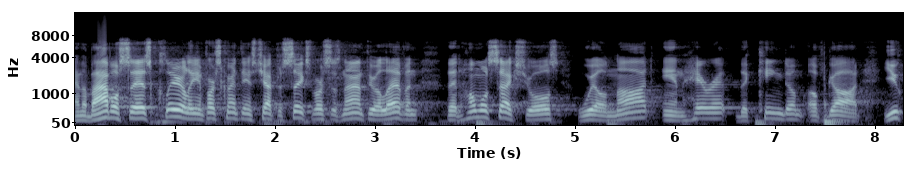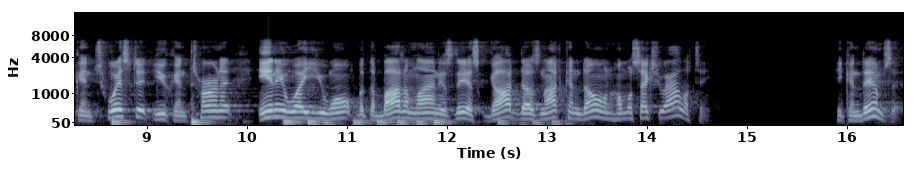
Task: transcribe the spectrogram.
And the Bible says clearly in 1 Corinthians chapter 6 verses 9 through 11 that homosexuals will not inherit the kingdom of God. You can twist it, you can turn it any way you want, but the bottom line is this, God does not condone homosexuality. He condemns it.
